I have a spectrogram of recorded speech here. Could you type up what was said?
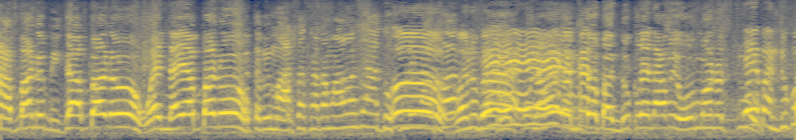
આપવાનું બીજા આપવાનું હોય નહીં આપવાનું તમે મારતા સાટામાં આવે છે આ બંદૂક લઈને આવે એવો બંદૂકો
